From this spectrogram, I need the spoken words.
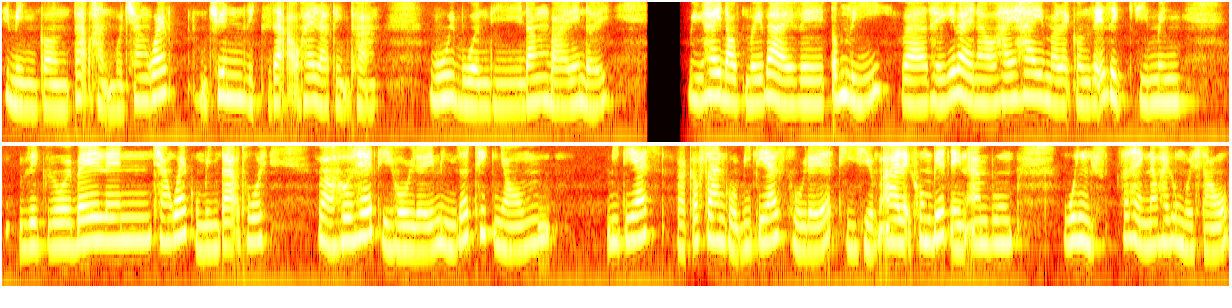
thì mình còn tạo hẳn một trang web chuyên dịch dạo hay là thỉnh thoảng. Vui buồn thì đăng bài lên đấy. Mình hay đọc mấy bài về tâm lý và thấy cái bài nào hay hay mà lại còn dễ dịch thì mình dịch rồi bê lên trang web của mình tạo thôi. Và hơn hết thì hồi đấy mình rất thích nhóm BTS và các fan của BTS hồi đấy ấy, thì hiếm ai lại không biết đến album Wings phát hành năm 2016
